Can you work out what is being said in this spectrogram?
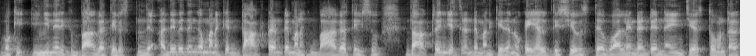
ఒక ఇంజనీర్కి బాగా తెలుస్తుంది. అదేవిధంగా మనకి డాక్టర్ అంటే మనకి బాగా తెలుసు. డాక్టర్ ఏం చేస్తారంటే మనకి ఏదైనా ఒక హెల్త్ ఇష్యూ వస్తే వాళ్ళు ఏంటంటే నయం చేస్తూ ఉంటారు.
